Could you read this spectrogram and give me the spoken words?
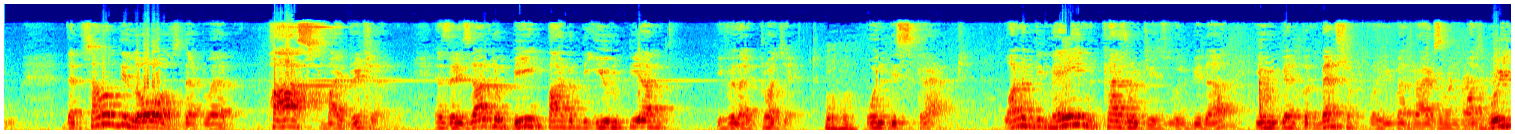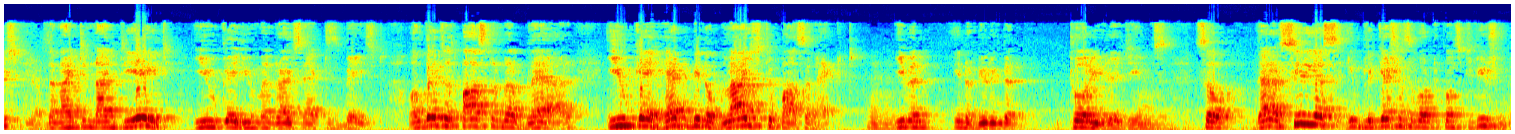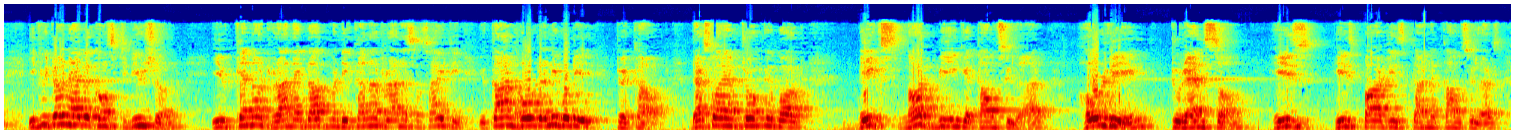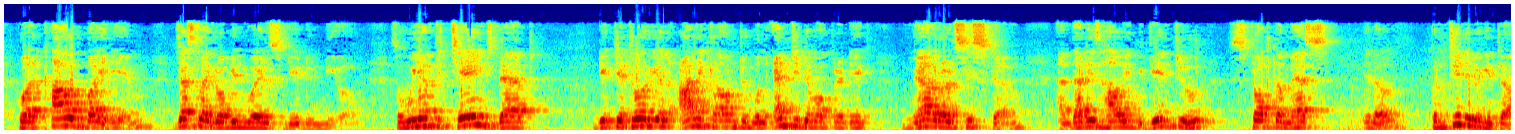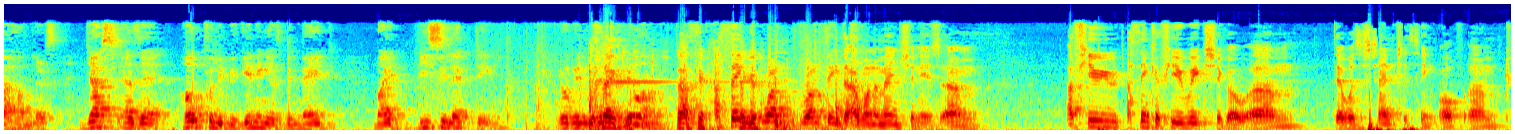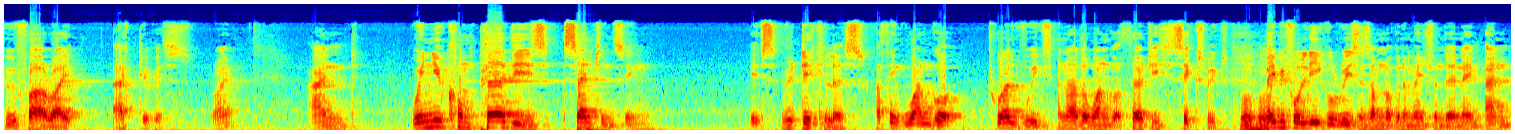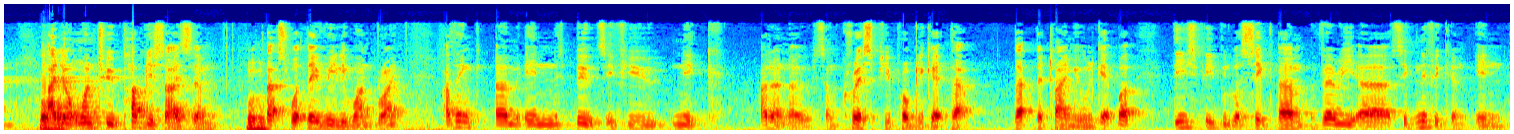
that some of the laws that were passed by Britain as a result of being part of the European, if you like, project mm-hmm. will be scrapped. One of the main casualties will be the European Convention for Human Rights, Human Rights on which Yes. the 1998 UK Human Rights Act is based. Although it was passed under Blair, UK had been obliged to pass an act, mm-hmm. even you know during the Tory regimes. Mm-hmm. So there are serious implications about the constitution. Mm-hmm. If you don't have a constitution, you cannot run a government, you cannot run a society, you can't hold anybody to account. That's why I'm talking about Biggs not being a councillor, holding to ransom his his party's kind of councillors who are cowed by him, just like Robin Wales did in Newham. So we have to change that dictatorial, unaccountable, anti-democratic mayoral system, and that is how we begin to stop the mess, you know, continuing into our hamlets, just as a hopefully beginning has been made by deselecting Robin Wales. Thank you. Newham. Thank you. I think Thank you. one one thing that I want to mention is um, a few. I think a few weeks ago um, there was a sentencing of um, two far right activists, right? And when you compare these sentencing, it's ridiculous. I think one got 12 weeks, another one got 36 weeks. Maybe for legal reasons, I'm not going to mention their name, and I don't want to publicize them. That's what they really want, right? I think um, in Boots, if you nick, I don't know, some crisp, you probably get that. That the time you will get. But these people were sig- um, very uh, significant in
